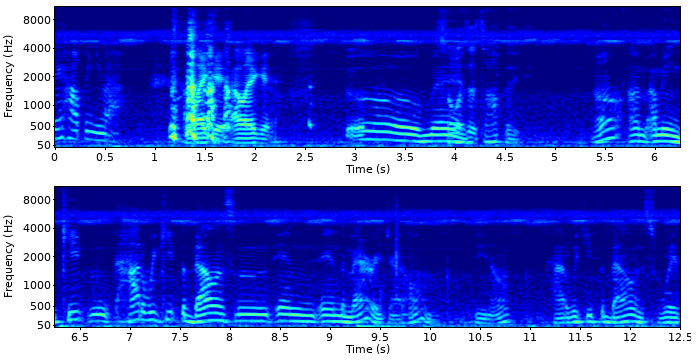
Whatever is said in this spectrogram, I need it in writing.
They're helping you out. I like it. I like it. Oh man. So what's the topic? Well, I'm, I mean, keep. How do we keep the balance in, in in the marriage at home? You know, how do we keep the balance with?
